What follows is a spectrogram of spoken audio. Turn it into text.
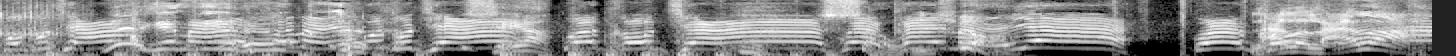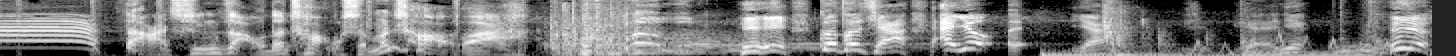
光头强，开门！开门！光头强，谁呀？光头强，快开门呀！来了来了！大清早的吵什么吵啊？嘿嘿，光头强，哎呦，哎呀，人呢？哎呀！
